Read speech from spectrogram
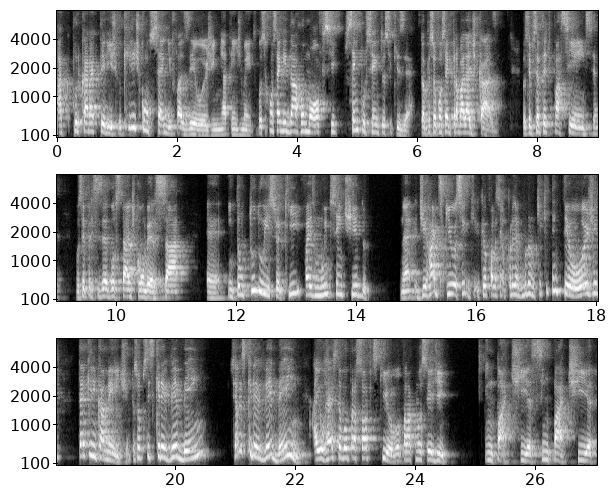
a, por característica, o que a gente consegue fazer hoje em atendimento? Você consegue dar home office 100% se quiser. Então a pessoa consegue trabalhar de casa. Você precisa ter paciência, você precisa gostar de conversar, É, então, tudo isso aqui faz muito sentido. Né? De hard skill, assim, que, eu falo assim, por exemplo, Bruno, o que, que tem que ter hoje, tecnicamente? A pessoa precisa escrever bem. Se ela escrever bem, aí o resto eu vou para soft skill. Eu vou falar com você de empatia, simpatia.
